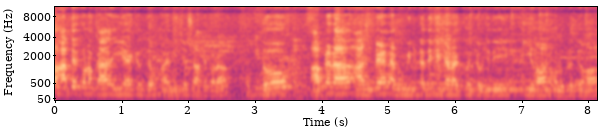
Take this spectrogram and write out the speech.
হাতের কোনো কাজ ইয়ে একদম নিজস্ব হাতে করা। তো আপনারা আসবেন এবং ভিডিওটা দেখে যারা কেউ- কেউ যদি ই হন অনুপ্রেরিত হন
